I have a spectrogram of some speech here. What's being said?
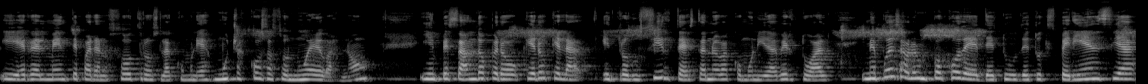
y realmente para nosotros la comunidad muchas cosas son nuevas, ¿no? Y empezando, pero quiero que la, introducirte a esta nueva comunidad virtual. Y me puedes hablar un poco de, de, tu, de tu experiencia,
